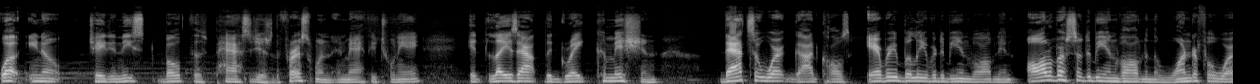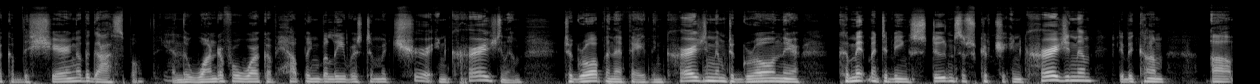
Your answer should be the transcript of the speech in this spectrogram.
Well, you know, Jade, in these both the passages, the first one in Matthew 28, it lays out the Great Commission. That's a work God calls every believer to be involved in. All of us are to be involved in the wonderful work of the sharing of the gospel and the wonderful work of helping believers to mature, encouraging them to grow up in their faith, encouraging them to grow in their commitment to being students of Scripture, encouraging them to become uh,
